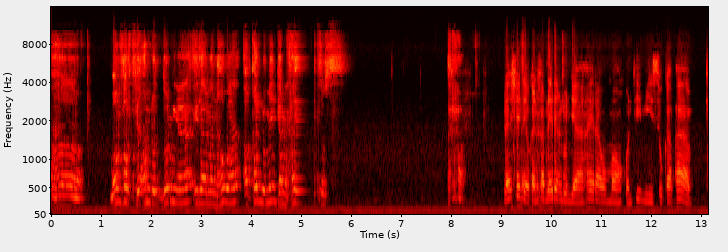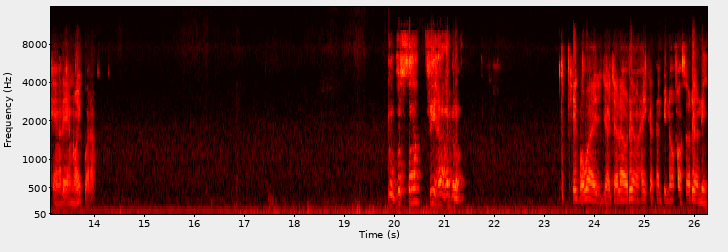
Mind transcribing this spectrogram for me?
آه. وانظر في أمر الدنيا إلى من هو أقل منك من حيث الصحة เช่นเดียวกันครับในเรื่องดุนยาให้เรามองคนที่มีสุขภาพแข็งแรงน้อยกว่าเรา القصة فيها عبرة เชคบอกว่าอยากจะเล่าเรื่องให้กับท่านพี่น้องฟังสักเรื่องหนึ่ง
